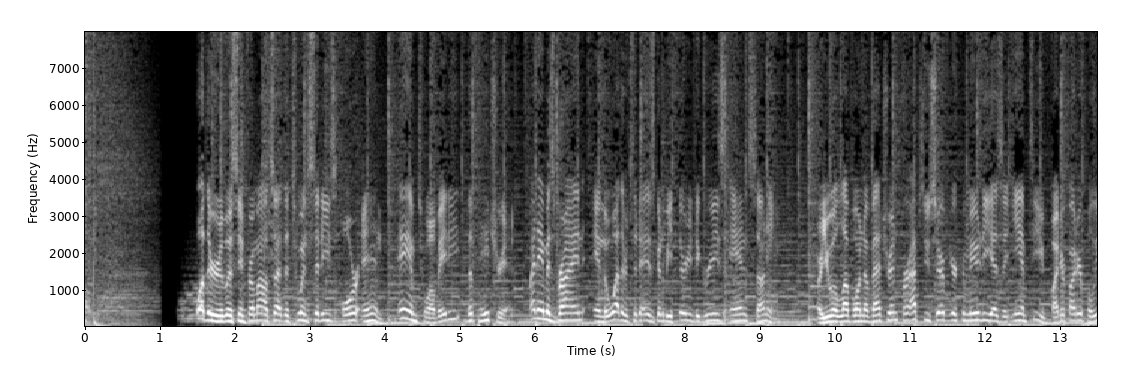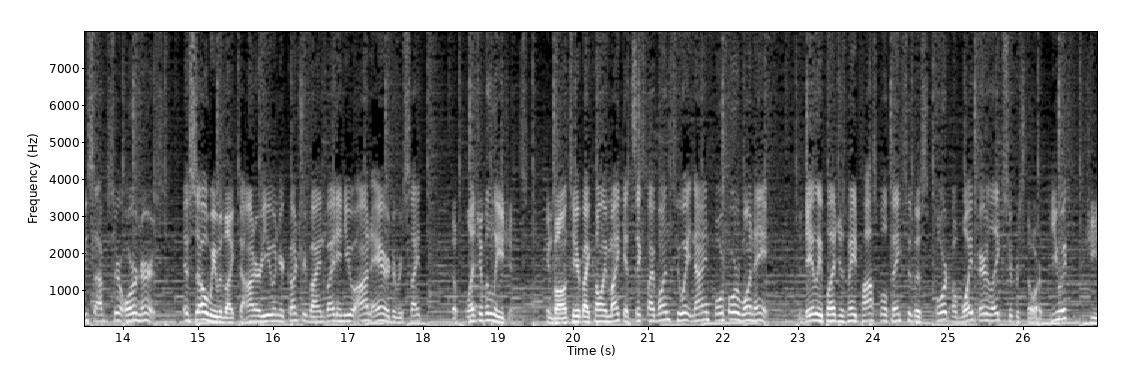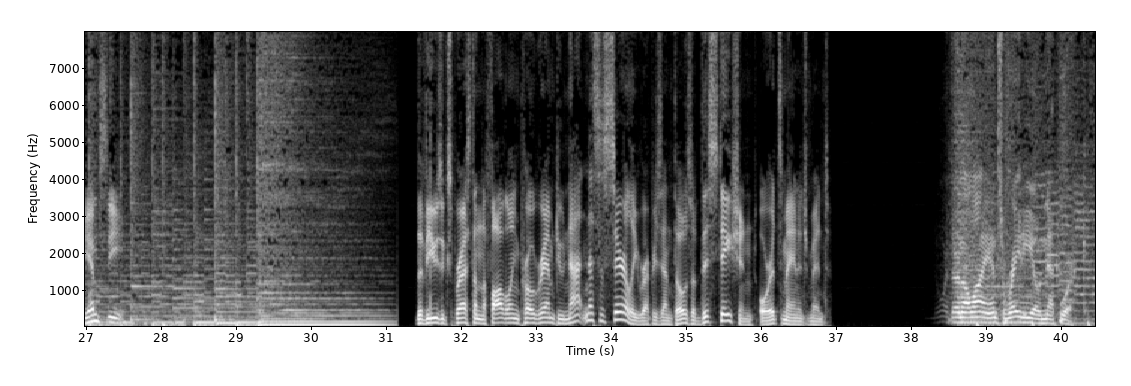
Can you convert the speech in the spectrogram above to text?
Whether you're listening from outside the Twin Cities or in AM 1280, The Patriot. My name is Brian, and the weather today is going to be 30 degrees and sunny. Are you a loved one, a veteran? Perhaps you served your community as an EMT, fighter, fighter, police officer, or nurse. If so, we would like to honor you and your country by inviting you on air to recite the Pledge of Allegiance. You can volunteer by calling Mike at 651 289 4418. The daily pledge is made possible thanks to the support of White Bear Lake Superstore, Buick GMC. The views expressed on the following program do not necessarily represent those of this station or its management. Northern Alliance Radio Network,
